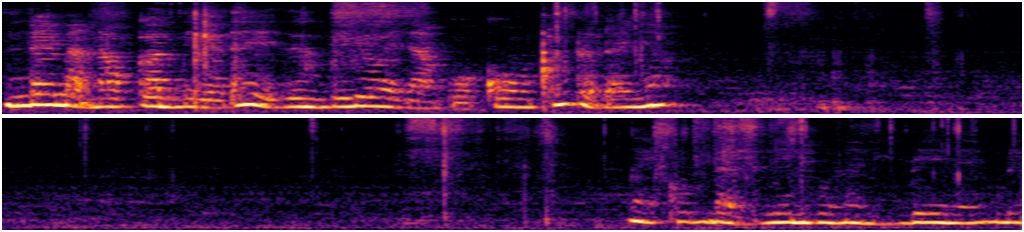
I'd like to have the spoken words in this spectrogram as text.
Đây bạn nào cần thì có thể dừng video bài giảng của cô một chút ở đây nhé. Này, cô đẩy lên cô này mình bê đấy cũng được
